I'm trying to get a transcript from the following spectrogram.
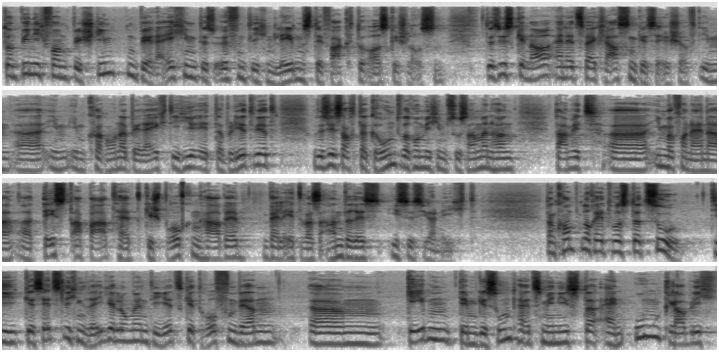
dann bin ich von bestimmten Bereichen des öffentlichen Lebens de facto ausgeschlossen. Das ist genau eine Zweiklassengesellschaft im, äh, im, im Corona-Bereich, die hier etabliert wird. Und das ist auch der Grund, warum ich im Zusammenhang damit äh, immer von einer äh, Testapartheit gesprochen habe, weil etwas anderes ist es ja nicht. Dann kommt noch etwas dazu die gesetzlichen Regelungen, die jetzt getroffen werden, ähm, geben dem Gesundheitsminister ein unglaublich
